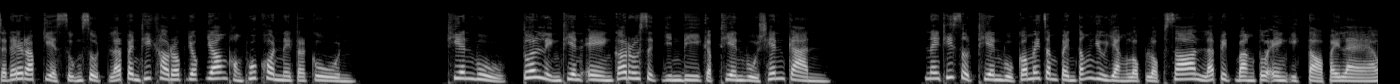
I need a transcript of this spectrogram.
จะได้รับเกียรติสูงสุด และเป็นที่เคารพยกย่องของผู้คนในตระกูล เทียนบูต้วนหลิงเทียนเองก็รู้สึกยินดีกับเทียนบูเช่นกัน ในที่สุดเทียนบูก็ไม่จำเป็นต้องอยู่อย่างหลบหลบซ่อนและปิดบังตัวเองอีกต่อไปแล้ว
